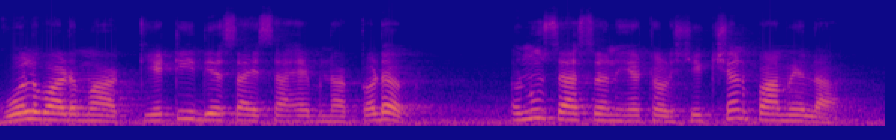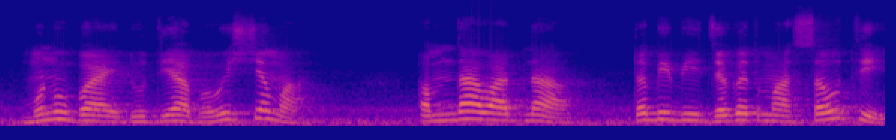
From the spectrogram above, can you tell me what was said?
ગોલવાડમાં કેટી દેસાઈ સાહેબના કડક અનુશાસન હેઠળ શિક્ષણ પામેલા મનુભાઈ દુધિયા ભવિષ્યમાં અમદાવાદના તબીબી જગતમાં સૌથી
